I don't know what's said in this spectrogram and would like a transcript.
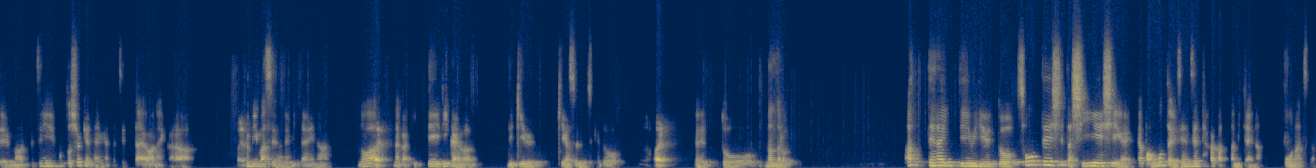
て、まあ別に本当初期のタイミングだったら絶対会わないから、はい踏みますよねみたいなのは、はいなんか一定理解はできる気がするんですけど、はい。えっと、なんだろう。合ってないっていう意味で言うと、想定してた CAC がやっぱ思ったより全然高かったみたいな方なんですか？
